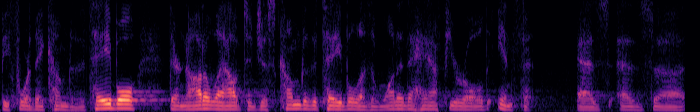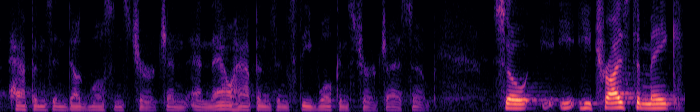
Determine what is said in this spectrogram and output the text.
before they come to the table. They're not allowed to just come to the table as a one and a half year old infant, as, as uh, happens in Doug Wilson's church and, and now happens in Steve Wilkins' church, I assume. So he, he tries to make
